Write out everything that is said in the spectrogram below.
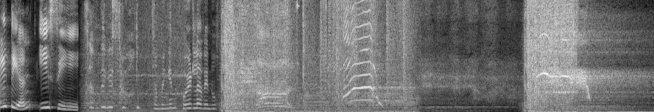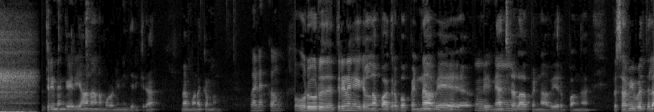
IT and E ECE. Something is wrong நம்ம இங்கேருந்து போயிடலாம் வேணும் திருநங்கை ரியானா நம்மளோட இணைந்திருக்கிறார் மேம் வணக்கம் மேம் வணக்கம் ஒரு ஒரு திருநங்கைகள்லாம் பார்க்குறப்போ பெண்ணாவே அப்படியே ம். நேச்சுரலாக பெண்ணாவே இருப்பாங்க இப்போ சமீபத்தில்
